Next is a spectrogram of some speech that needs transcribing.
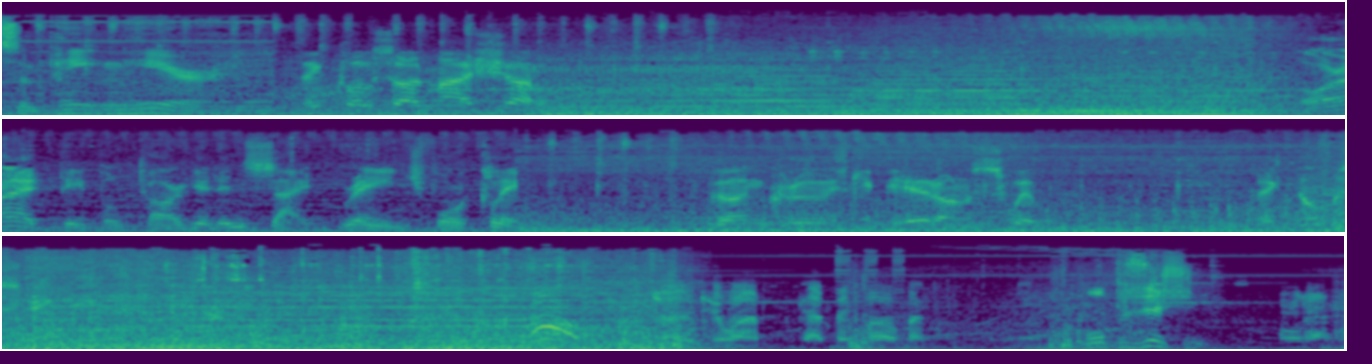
Some painting here. Stay close on my shuttle. All right, people, target in sight. Range for click. Gun crews, keep your head on a swivel. Make no mistake. Charlie 2-1, got big movement. Full position. Hold up.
